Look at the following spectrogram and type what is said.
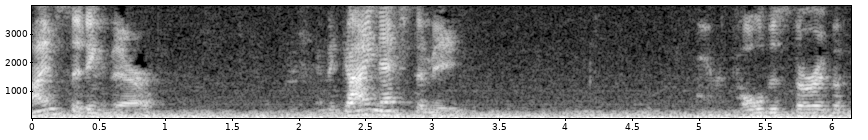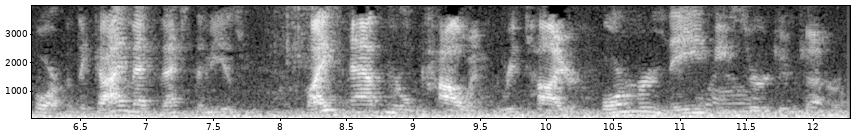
I'm sitting there, and the guy next to me, I've told this story before, but the guy next to me is Vice Admiral Cowan, retired, former Navy Surgeon General.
